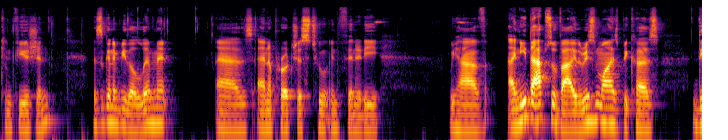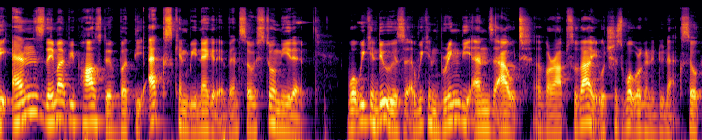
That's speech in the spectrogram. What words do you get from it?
confusion. This is going to be the limit as n approaches to infinity. We have, I need the absolute value. The reason why is because the n's, they might be positive, but the x can be negative, and so we still need it. what we can do is we can bring the n's out of our absolute value, which is what we're going to do next. So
